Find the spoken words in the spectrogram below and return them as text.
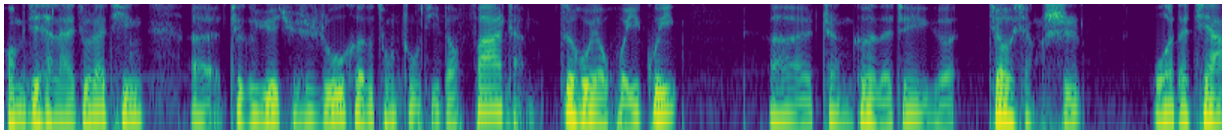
我们接下来就来听，呃，这个乐曲是如何的从主题到发展，最后要回归，呃，整个的这个交响诗《我的家》。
